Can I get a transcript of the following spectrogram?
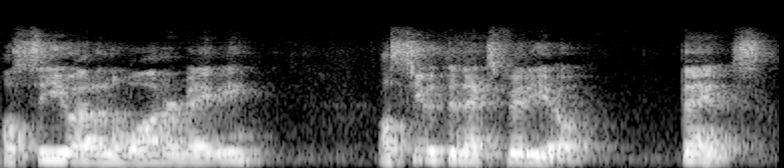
I'll see you out on the water maybe. I'll see you at the next video. Thanks.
